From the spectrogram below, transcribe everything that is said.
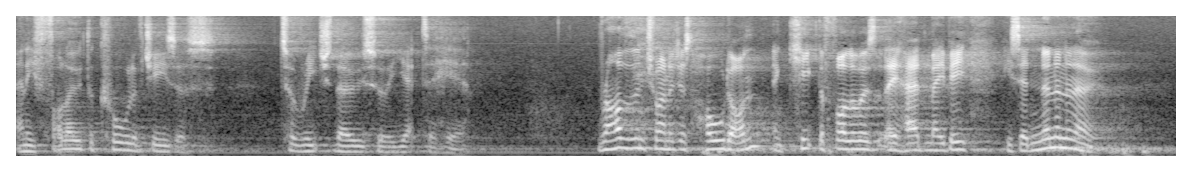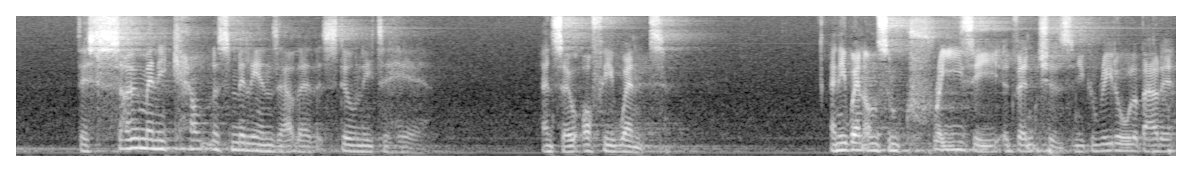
and he followed the call of Jesus to reach those who are yet to hear. Rather than trying to just hold on and keep the followers that they had, maybe, he said, No, no, no, no. There's so many countless millions out there that still need to hear. And so off he went. And he went on some crazy adventures, and you can read all about it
